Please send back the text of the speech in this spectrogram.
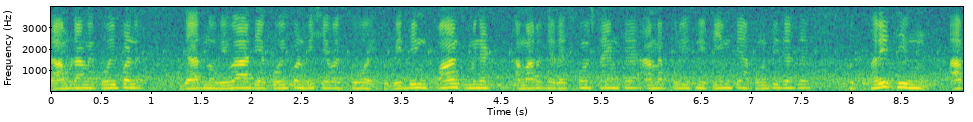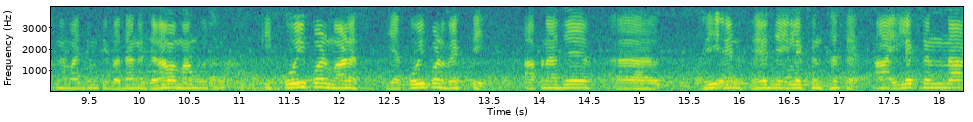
ગામડામાં કોઈ પણ જાતનો વિવાદ યા કોઈ પણ વિષય વસ્તુ હોય, તો વિધિન પાંચ મિનિટ અમારો જે રેસ્પોન્સ ટાઈમ છે અમે પોલીસની ટીમ ત્યાં પહોંચી જશે. તો ફરીથી હું આપના માધ્યમથી બધાને જણાવવા માગું છું કે કોઈ પણ માણસ યા કોઈ પણ વ્યક્તિ આપણા જે ફ્રી એન્ડ ફેર જે ઇલેક્શન થશે, આ ઇલેક્શનના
